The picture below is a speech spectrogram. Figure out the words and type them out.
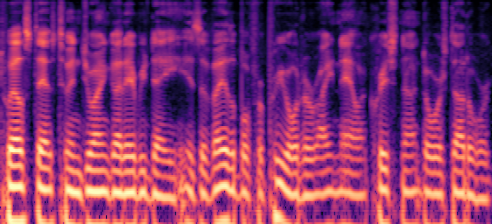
12 Steps to Enjoying God Every Day is available for pre order right now at christianoutdoors.org.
